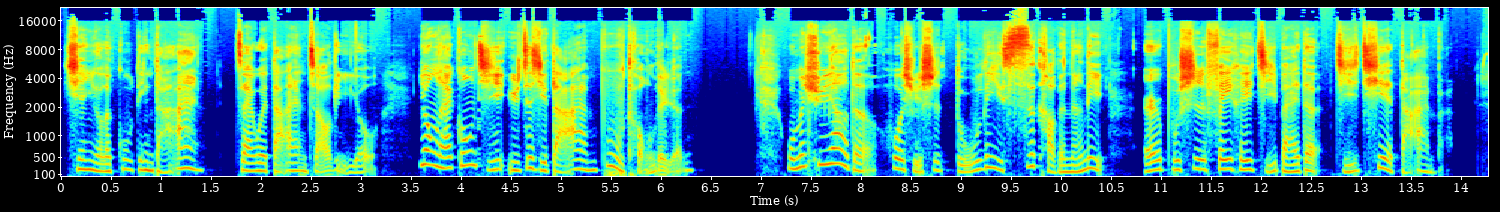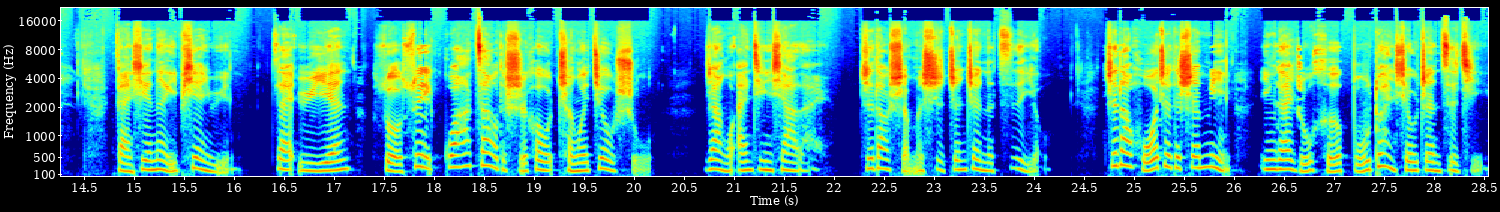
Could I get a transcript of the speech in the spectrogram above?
先有了固定答案，再为答案找理由，用来攻击与自己答案不同的人。我们需要的或许是独立思考的能力，而不是非黑即白的急切答案吧。感谢那一片云，在语言琐碎聒噪的时候成为救赎，让我安静下来，知道什么是真正的自由，知道活着的生命应该如何不断修正自己，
